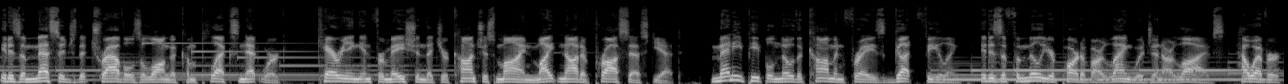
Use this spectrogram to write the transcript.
It is a message that travels along a complex network, carrying information that your conscious mind might not have processed yet. Many people know the common phrase gut feeling. It is a familiar part of our language and our lives. However,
